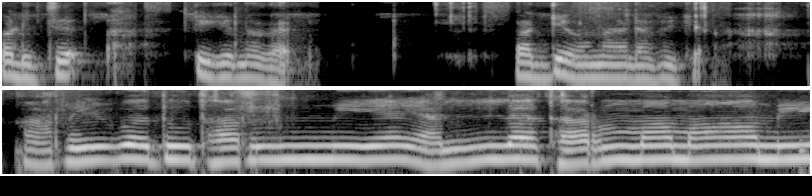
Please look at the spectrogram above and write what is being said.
പഠിച്ച് ഇരിക്കുന്നത്. പദ്യം ഒന്ന് ആലപിക്കാം. അറിവതു ധർമ്മിയല്ല ധർമ്മമാമി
